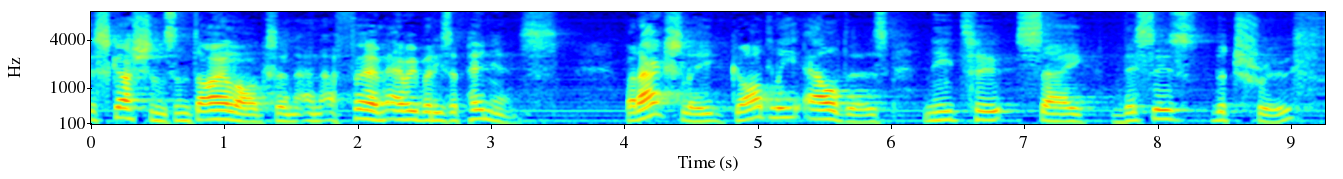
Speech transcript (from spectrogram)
discussions and dialogues and, and affirm everybody's opinions. But actually, godly elders need to say, this is the truth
